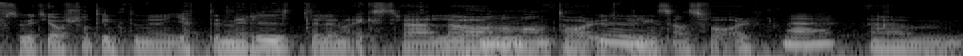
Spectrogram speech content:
så vet jag förstått inte någon jättemerit eller någon extra lön Mm. om man tar Mm. utbildningsansvar. Ehm,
